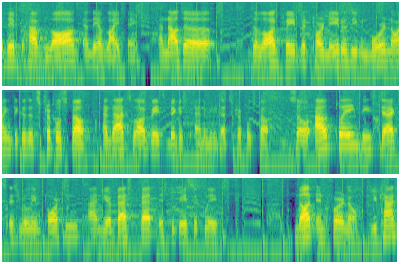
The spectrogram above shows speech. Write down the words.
they have Log and they have Lightning. And now the the log bait with tornado is even more annoying because it's triple spell and that's log bait's biggest enemy that's triple spell. So outplaying these decks is really important and your best bet is to basically not inferno. You can't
